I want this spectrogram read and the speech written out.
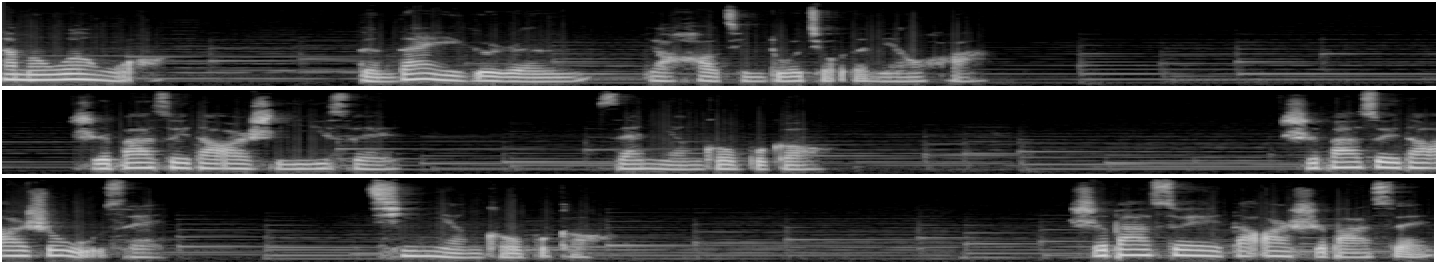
他们问我，等待一个人要耗尽多久的年华？十八岁到二十一岁，三年够不够？十八岁到二十五岁，七年够不够？十八岁到二十八岁，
